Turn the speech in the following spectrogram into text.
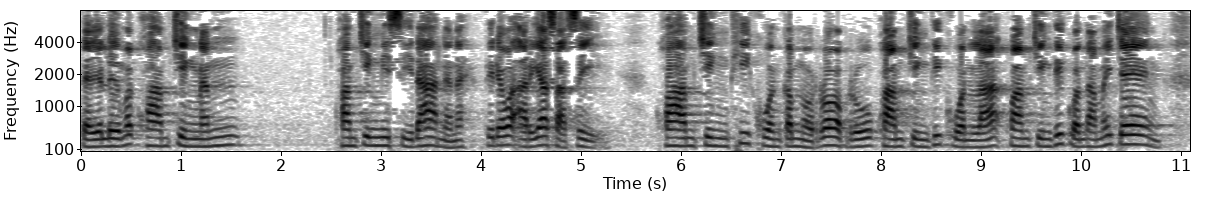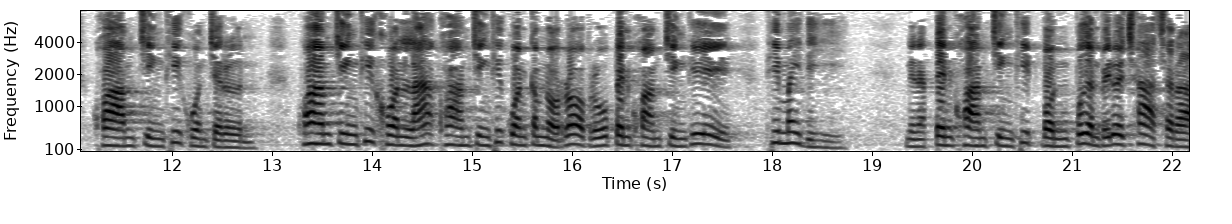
แต่อย่าลืมว่าความจริงนั้น ความจริงมีสี่ด้านนะนะที่เรียกว่าอริยสัจสี่ความจริงที่ควรกำหนดรอบรู้ ความจริงที่ควรละ ความจริงที่ควรทำให้แจ้ง ความจริงที่ควรเจริญ ความจริงที่ควรละความจริงที่ควรกำหนดรอบรู้ เป็นความจริงที่ที่ไม่ดีเนี่ยนะเป็นความจริงที่ปนเปื้อนไปด้วยชาติชรา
